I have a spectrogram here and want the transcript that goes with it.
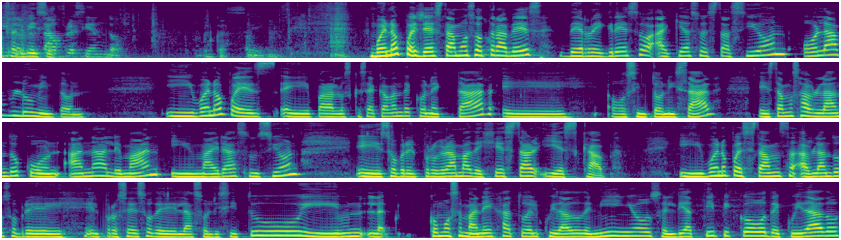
Otro servicio. Está ofreciendo. Sí. Bueno, pues ya estamos otra vez de regreso aquí a su estación. Hola Bloomington. Y bueno, pues eh, para los que se acaban de conectar eh, o sintonizar, estamos hablando con Ana Alemán y Mayra Asunción eh, sobre el programa de Gestar y SCAP. Y bueno, pues estamos hablando sobre el proceso de la solicitud y un- la- cómo se maneja todo el cuidado de niños, el día típico de cuidado.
